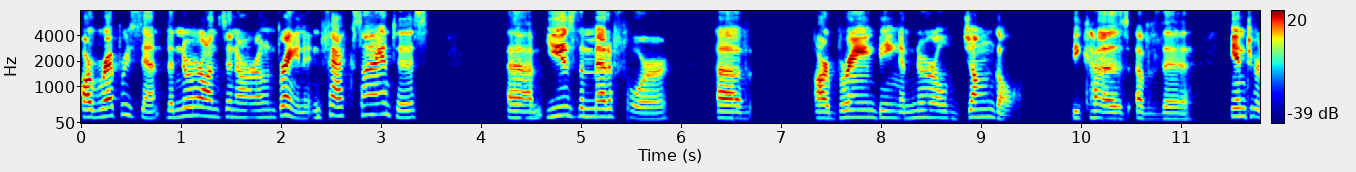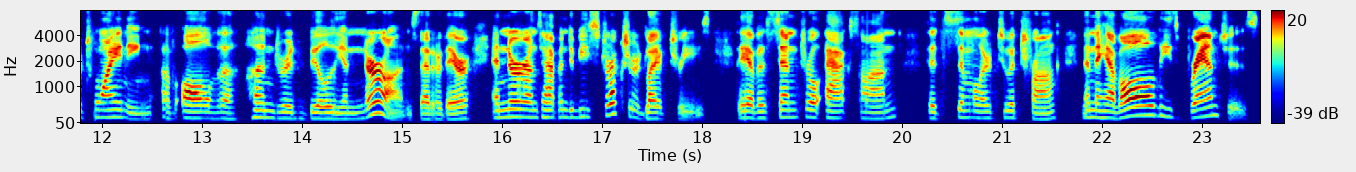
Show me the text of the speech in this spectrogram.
are represent the neurons in our own brain. In fact, scientists um, use the metaphor of our brain being a neural jungle because of the intertwining of all the hundred billion neurons that are there. And neurons happen to be structured like trees. They have a central axon that's similar to a trunk. Then they have all these branches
